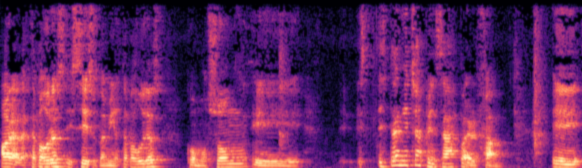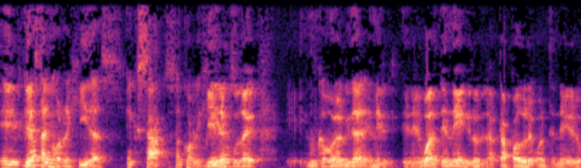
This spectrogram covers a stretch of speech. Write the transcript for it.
Ahora, las tapaduras es eso también. Las tapaduras, como son. eh, es- están hechas pensadas para el fan. Eh, eh, ya están que- corregidas. Exacto, están con una- eh, nunca me voy a olvidar en el, en el guante negro, en la tapa dura del guante negro,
